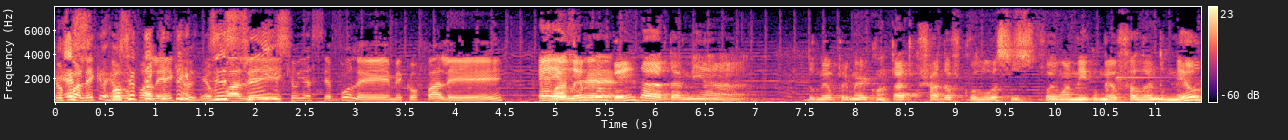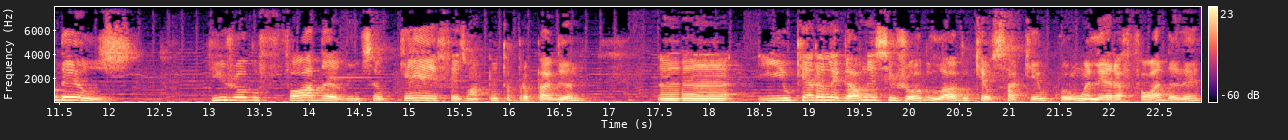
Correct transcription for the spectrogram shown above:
eu é, falei que eu, você falei que, que eu, eu falei que eu ia ser polêmico, eu falei. É, eu lembro é... bem da, da minha do meu primeiro contato com Shadow of Colossus. Foi um amigo meu falando: Meu Deus, que jogo foda, não sei o que, fez uma puta propaganda. Uh, e o que era legal nesse jogo, logo que eu saquei o quão ele era foda, né?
